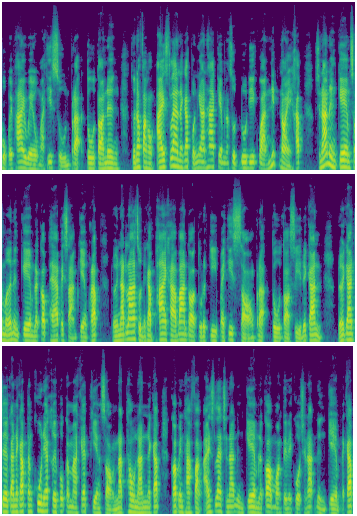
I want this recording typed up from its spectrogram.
บุกไปพ่ายเวลมาที่ 0 ประตูต่อหนึ่งส่วนทางฝั่งของไอซ์แลนด์นะครับผลงาน 5 เกมหลังสุดดูดีกว่านิดหน่อยครับชนะ 1 เกมเสมอ 1 เกม แล้วก็แพ้ไป 3 เกมครับโดยนัดล่าสุดนะครับพ่ายคาบ้านต่อตุรกีไปที่ 2 ประตูต่อ 4 ด้วยกัน โดยการเจอกันนะครับทั้งคู่นี้เคยพบกันมาแค่เพียง 2 นัดเท่านั้นนะครับก็เป็นทางฝั่งไอซ์แลนด์ชนะ 1 เกม แล้วก็มอนเตเนโกชนะ 1 เกมนะครับ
